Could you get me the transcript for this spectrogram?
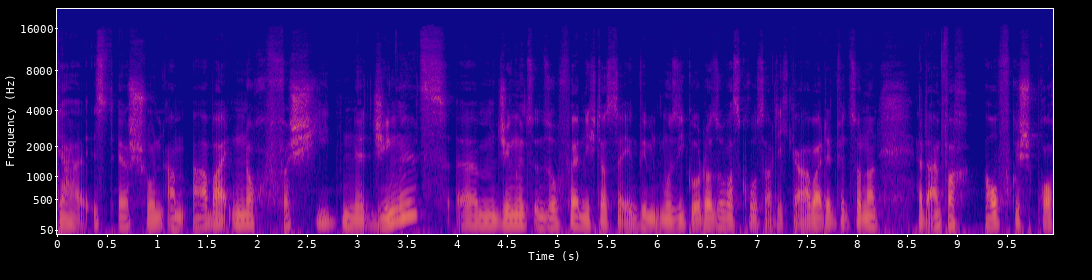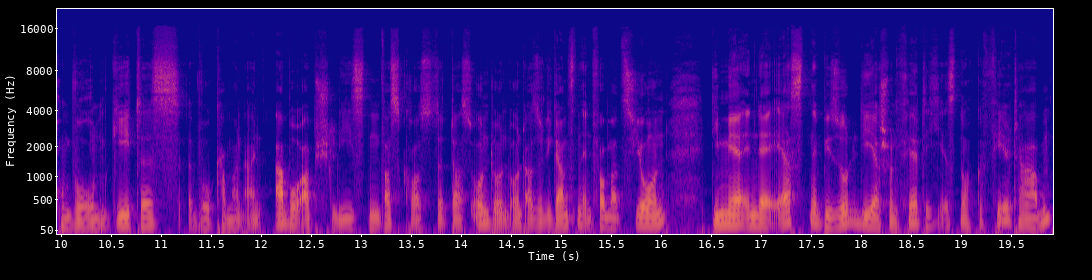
da ist er schon am Arbeiten, noch verschiedene Jingles. Ähm, Jingles insofern nicht, dass da irgendwie mit Musik oder sowas großartig gearbeitet wird, sondern er hat einfach aufgesprochen, worum geht es, wo kann man ein Abo abschließen, was kostet das und und und. Also die ganzen Informationen, die mir in der ersten Episode, die ja schon fertig ist, noch gefehlt haben,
